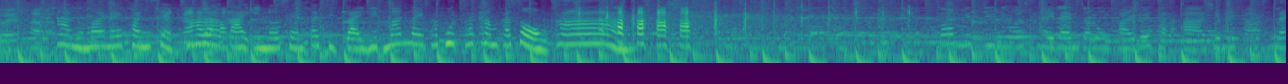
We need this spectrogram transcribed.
ด้วยค่ะ ค่ะหนูมาในคอนเซ็ปต์ที่น่ารัร่างกาย innocent แต่จิตใจยึดมั่นในพระพุทธพระธรรมพระสงฆ์ค่ะ ก็ Miss Universe Thailand จะลงท้ายด้วยสระอาใช่ไหมคะ และ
